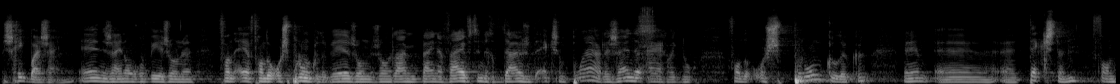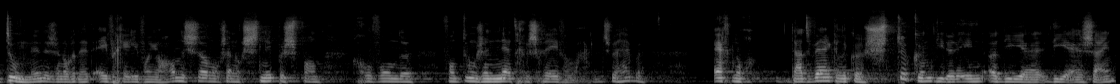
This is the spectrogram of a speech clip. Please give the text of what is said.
beschikbaar zijn. Er zijn ongeveer zo'n, van, van de oorspronkelijke, zo'n zo ruim bijna 25.000 exemplaren zijn er eigenlijk nog van de oorspronkelijke teksten van toen. Er zijn nog het evangelie van Johannes, er zijn nog snippers van gevonden van toen ze net geschreven waren. Dus we hebben echt nog daadwerkelijke stukken die, erin, uh, die, uh, die er zijn.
